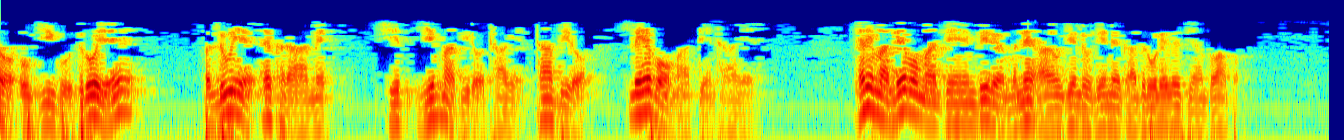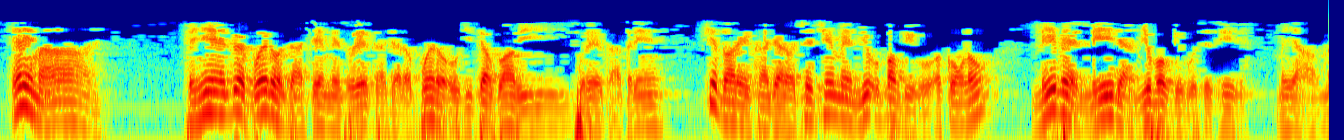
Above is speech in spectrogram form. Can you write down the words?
တော်အုပ်ကြီးကိုသူတို့ရဲ့ဘလူးရဲ့အခရာနဲ့ရေးမှတ်ပြီးတော့ထားခဲ့ထားပြီးတော့လဲပေါ်မှာတင်ထားခဲ့ အဲ့ဒီမှာလဲပေါ်မှာတင်ပြီးတော့မနဲ့အာရုံချင်းလို့လင်းတဲ့အခါသူတို့လည်းပဲပြန်သွားပေါ့အဲ့ဒီမှာဘယင်အတွက်ပွဲတော်စာတင်မယ်ဆိုတဲ့အခါကျတော့ပွဲတော်အုပ်ကြီးတောက်သွားပြီဆိုတဲ့အခါတရင်ဖြစ်သွားတဲ့အခါကျတော့ချက်ချင်းပဲမြို့အပေါက်တွေကိုအကုန်လုံးလေးဘက်လေးတန်မြို့ပေါက်တွေကိုစစ်ဆေးတယ်မရအောင်မ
